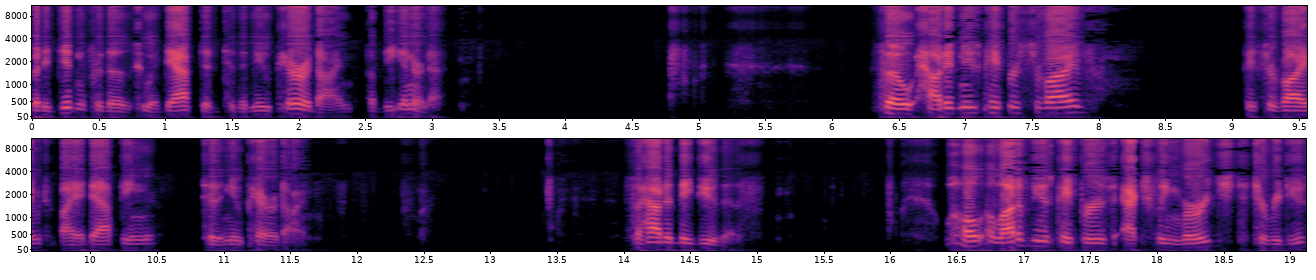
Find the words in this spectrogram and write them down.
but it didn't for those who adapted to the new paradigm of the internet. So how did newspapers survive? They survived by adapting to the new paradigm. So how did they do this? Well, a lot of newspapers actually merged to reduce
